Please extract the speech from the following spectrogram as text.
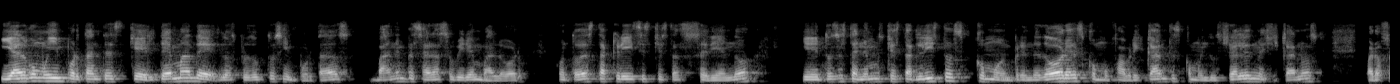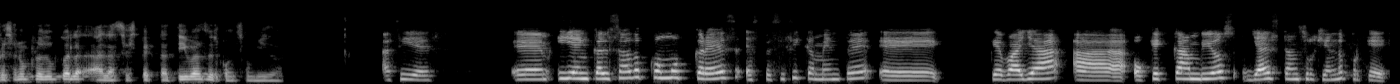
Y algo muy importante es que el tema de los productos importados van a empezar a subir en valor con toda esta crisis que está sucediendo. Y entonces tenemos que estar listos como emprendedores, como fabricantes, como industriales mexicanos para ofrecer un producto a, las expectativas del consumidor. Así es. Em, y en calzado, ¿cómo crees específicamente eh, que vaya a, o qué cambios ya están surgiendo? Porque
